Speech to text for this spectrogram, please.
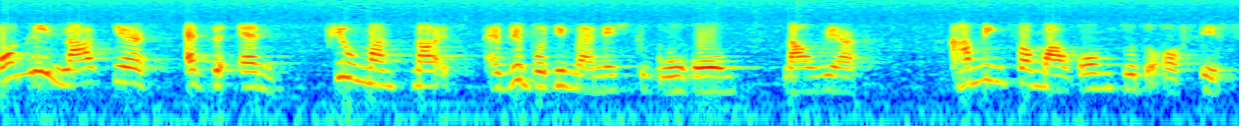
only last year at the end, few months now, everybody managed to go home. Now we are coming from our home to the office.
